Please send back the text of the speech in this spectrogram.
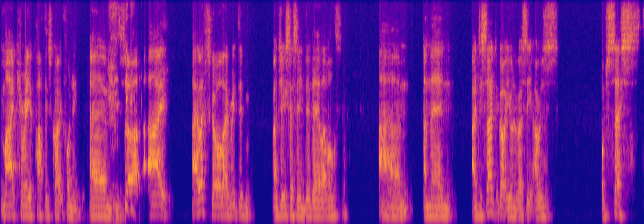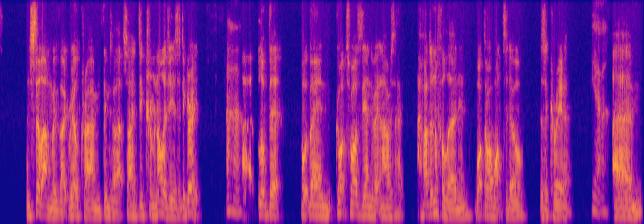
my career path is quite funny. Um, so I I left school, I redid my GCSE and did A levels, um, and then I decided to go to university. I was obsessed and still am with like real crime and things like that. So I did criminology as a degree. Uh-huh. loved it. But then got towards the end of it and I was like, I've had enough of learning. What do I want to do as a career? Yeah. Um,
